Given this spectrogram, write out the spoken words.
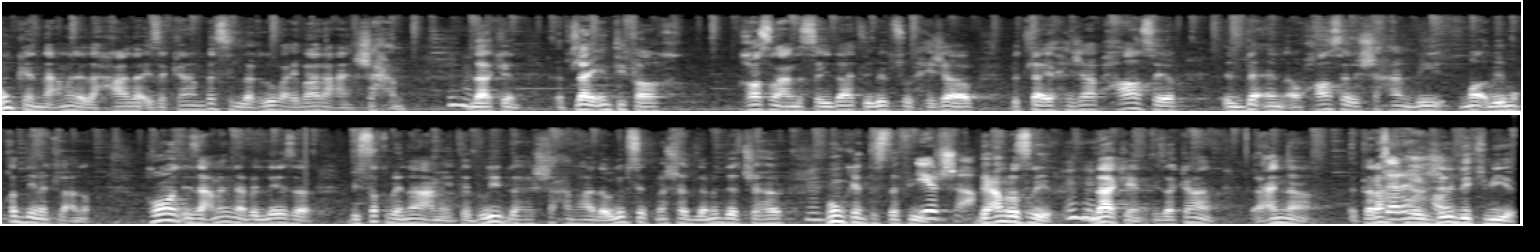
ممكن نعملها لحالها إذا كان بس اللغلوغ عبارة عن شحم. لكن بتلاقي انتفاخ خاصة عند السيدات اللي بيلبسوا الحجاب بتلاقي الحجاب حاصر الدقن أو حاصر الشحم بمقدمة العنق. هون إذا عملنا بالليزر بثقبه ناعمة تدويب لهالشحم هذا ولبست مشهد لمدة شهر ممكن تستفيد. يرجع. بعمر صغير. لكن إذا كان عندنا ترهل جلدي كبير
